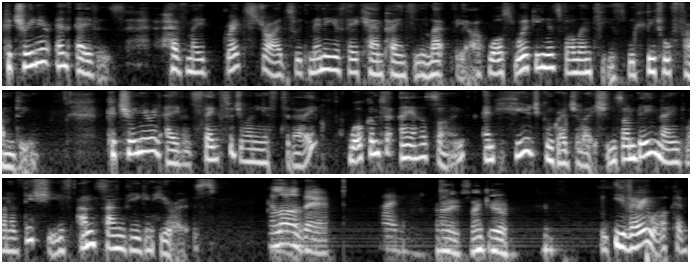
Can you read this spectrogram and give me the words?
Katrina and Avis have made great strides with many of their campaigns in Latvia whilst working as volunteers with little funding. Katrina and Avis, thanks for joining us today. Welcome to AR Zone and huge congratulations on being named one of this year's Unsung Vegan Heroes. Hello there. Hi. Hi, thank you. You're very welcome.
